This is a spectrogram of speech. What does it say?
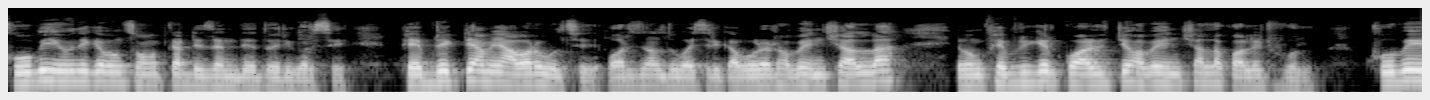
খুবই ইউনিক এবং চমৎকার ডিজাইন দিয়ে তৈরি করেছি। ফেব্রিকটি আমি আবারও বলছি অরিজিনাল দুবাই সিরি কাপড়ের হবে ইনশাল্লাহ এবং ফেব্রিকের কোয়ালিটি হবে ইনশাল্লাহ কোয়ালিটিফুল খুবই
